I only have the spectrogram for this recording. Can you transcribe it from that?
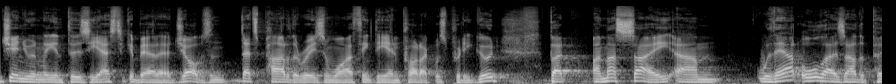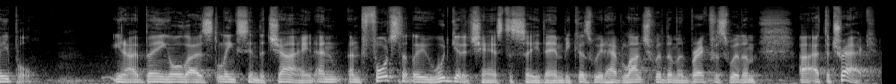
genuinely enthusiastic about our jobs, and that's part of the reason why I think the end product was pretty good. But I must say, um, without all those other people you know, being all those links in the chain. And unfortunately, we would get a chance to see them because we'd have lunch with them and breakfast with them uh, at the track.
